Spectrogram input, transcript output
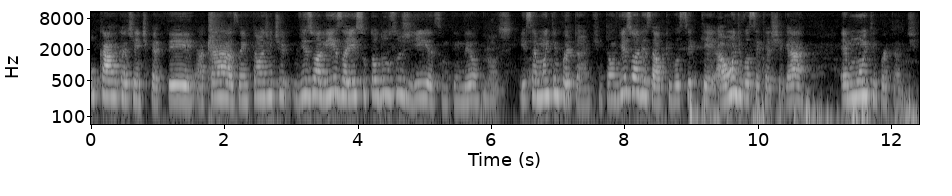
o carro que a gente quer ter, a casa, então a gente visualiza isso todos os dias, entendeu? Nossa. Isso é muito importante. Então visualizar o que você quer, aonde você quer chegar, é muito importante.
